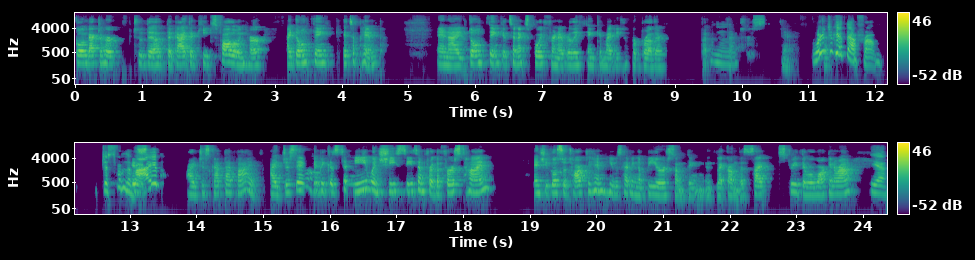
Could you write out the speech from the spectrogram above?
going back to her, to the, the guy that keeps following her, I don't think it's a pimp and I don't think it's an ex boyfriend. I really think it might be her brother. But mm. that's just yeah. Where did you get that from? Just from the it's, vibe? I just got that vibe. I just did oh. because to me, when she sees him for the first time and she goes to talk to him, he was having a beer or something, like on the side street they were walking around. Yeah.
